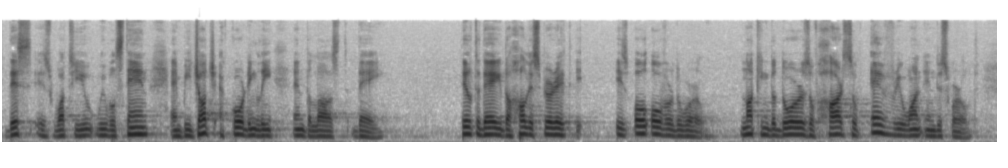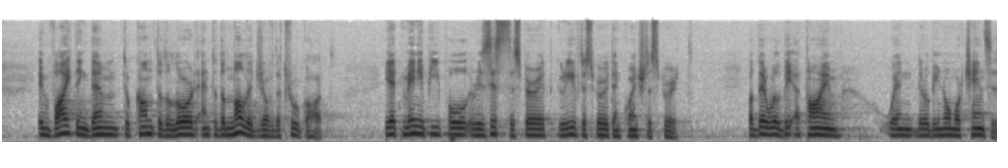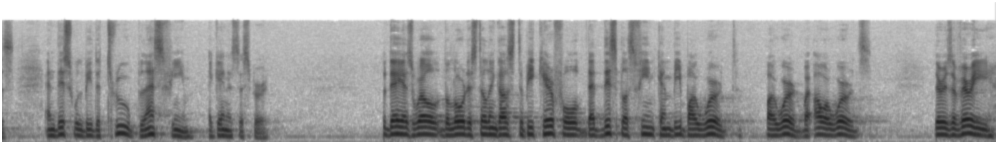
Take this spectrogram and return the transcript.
This is what you, we will stand and be judged accordingly in the last day. Till today, the Holy Spirit is all over the world, knocking the doors of hearts of everyone in this world, inviting them to come to the Lord and to the knowledge of the true God. Yet many people resist the Spirit, grieve the Spirit, and quench the Spirit. But there will be a time when there will be no more chances, and this will be the true blaspheme against the Spirit. Today, as well, the Lord is telling us to be careful that this blaspheme can be by word, by word, by our words. There is a very,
